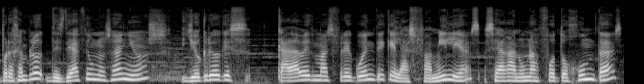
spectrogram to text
Por ejemplo, desde hace unos años, yo creo que es cada vez más frecuente que las familias se hagan una foto juntas,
